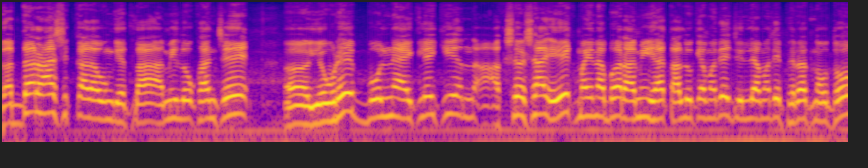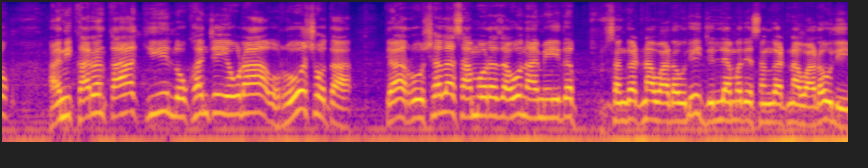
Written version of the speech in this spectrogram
गद्दार हा शिक्का लावून घेतला. आम्ही लोकांचे एवढे बोलणे ऐकले की अक्षरशः एक महिनाभर आम्ही ह्या तालुक्यामध्ये जिल्ह्यामध्ये फिरत नव्हतो. आणि कारण का? की लोकांचे एवढा रोष होता. त्या रोषाला सामोरं जाऊन आम्ही इथं संघटना वाढवली जिल्ह्यामध्ये संघटना वाढवली.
